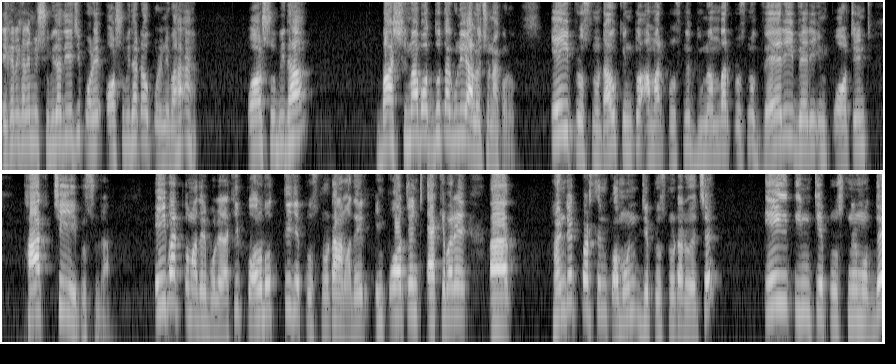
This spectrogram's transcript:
এখানে খালি আমি সুবিধা দিয়েছি, পরে অসুবিধাটাও পড়ে নেবা হ্যাঁ? অসুবিধা বা সীমাবদ্ধতাগুলি আলোচনা করো। এই প্রশ্নটাও কিন্তু আমার প্রশ্নের দু নম্বর প্রশ্ন ভেরি ভেরি ইম্পর্টেন্ট থাকছে এই প্রশ্নটা। এইবার তোমাদের বলে রাখি, পরবর্তী যে প্রশ্নটা আমাদের ইম্পর্টেন্ট একেবারে হান্ড্রেড পার্সেন্ট কমন যে প্রশ্নটা রয়েছে এই তিনটে প্রশ্নের মধ্যে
